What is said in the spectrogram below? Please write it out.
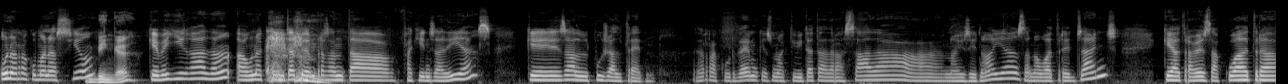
Una recomanació Vinga. que ve lligada a una activitat que vam presentar fa 15 dies, que és el Puja al tren. Eh, Recordem que és una activitat adreçada a nois i noies de 9 a 13 anys, que a través de quatre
